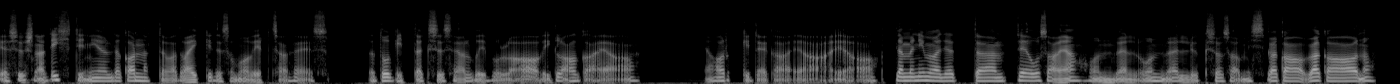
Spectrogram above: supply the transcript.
kes üsna tihti nii-öelda kannatavad vaikides oma virtsa sees. togitakse seal võib-olla viglaga ja, ja harkidega ja, ja ütleme niimoodi, et see osa jah, on veel, on veel üks osa, mis väga-väga noh,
